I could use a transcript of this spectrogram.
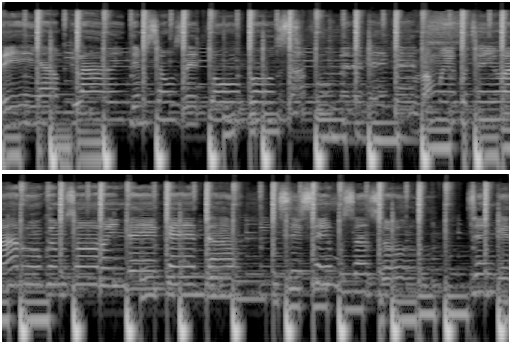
They apply themselves at all costs. Vamwe kutevaru kumsoro indeketa. Sisi musazo. Tenge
